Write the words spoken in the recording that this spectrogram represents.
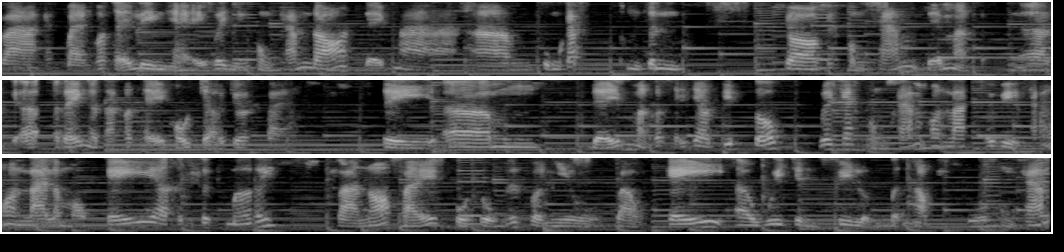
và các bạn có thể liên hệ với những phòng khám đó để mà uh, cung cấp thông tin cho các phòng khám để mà uh, ở đấy người ta có thể hỗ trợ cho các bạn thì um, để mà có thể giao tiếp tốt với các phòng khám online bởi vì khám online là một cái ờ, hình thức mới và nó phải phụ thuộc rất vào nhiều vào cái uh, quy trình suy luận bệnh học của phòng khám.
